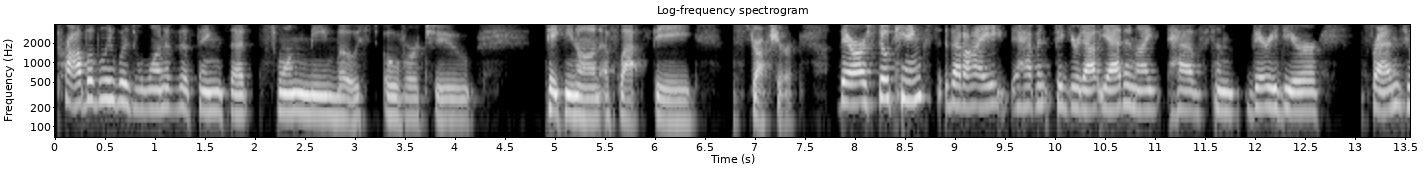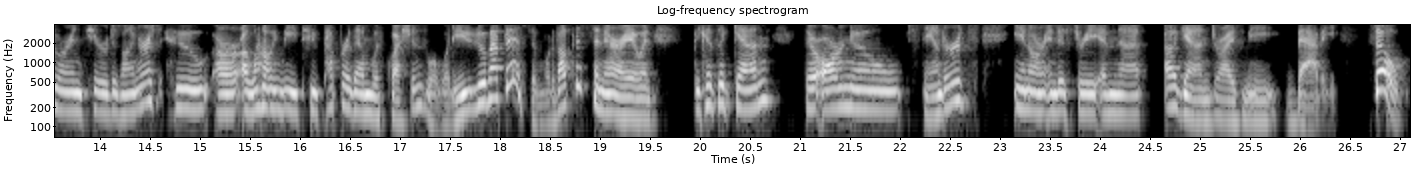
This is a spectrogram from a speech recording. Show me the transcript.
probably was one of the things that swung me most over to taking on a flat fee structure. There are still kinks that I haven't figured out yet. And I have some very dear friends who are interior designers who are allowing me to pepper them with questions. Well, what do you do about this? And what about this scenario? And because again, there are no standards in our industry, and that again drives me batty. So,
